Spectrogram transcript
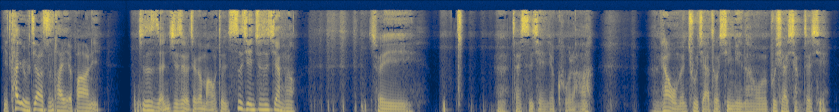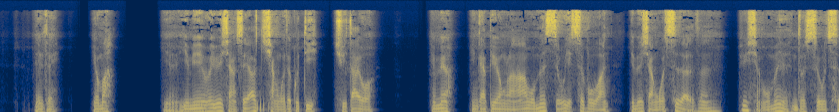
你太有价值他也怕你，就是人就是有这个矛盾，世间就是这样了。所以，嗯，在世间就苦了啊。你看我们出家多幸运啊，我们不需要想这些，对不对？有吗？有有没有有没有想谁要抢我的谷地取代我？有没有？应该不用了啊，我们的食物也吃不完，有没有想我吃了？别想，我们有很多食物吃，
